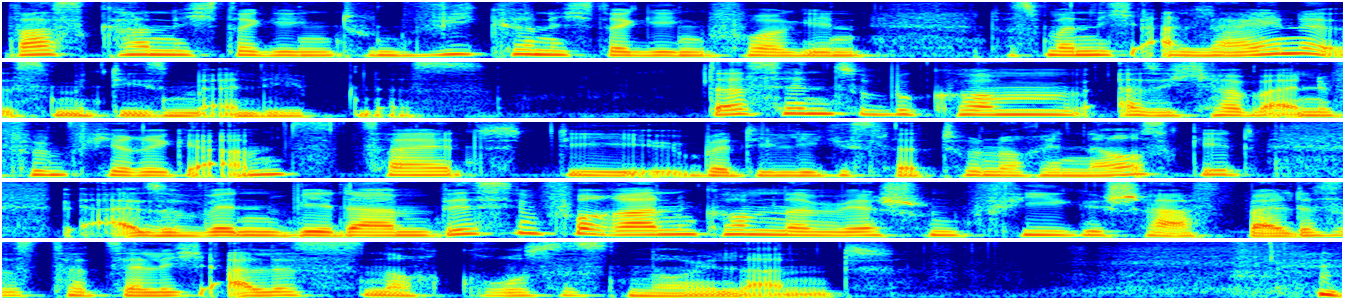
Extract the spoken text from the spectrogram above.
Was kann ich dagegen tun? Wie kann ich dagegen vorgehen? Dass man nicht alleine ist mit diesem Erlebnis. Das hinzubekommen, also ich habe eine fünfjährige Amtszeit, die über die Legislatur noch hinausgeht. Also wenn wir da ein bisschen vorankommen, dann wäre schon viel geschafft, weil das ist tatsächlich alles noch großes Neuland.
